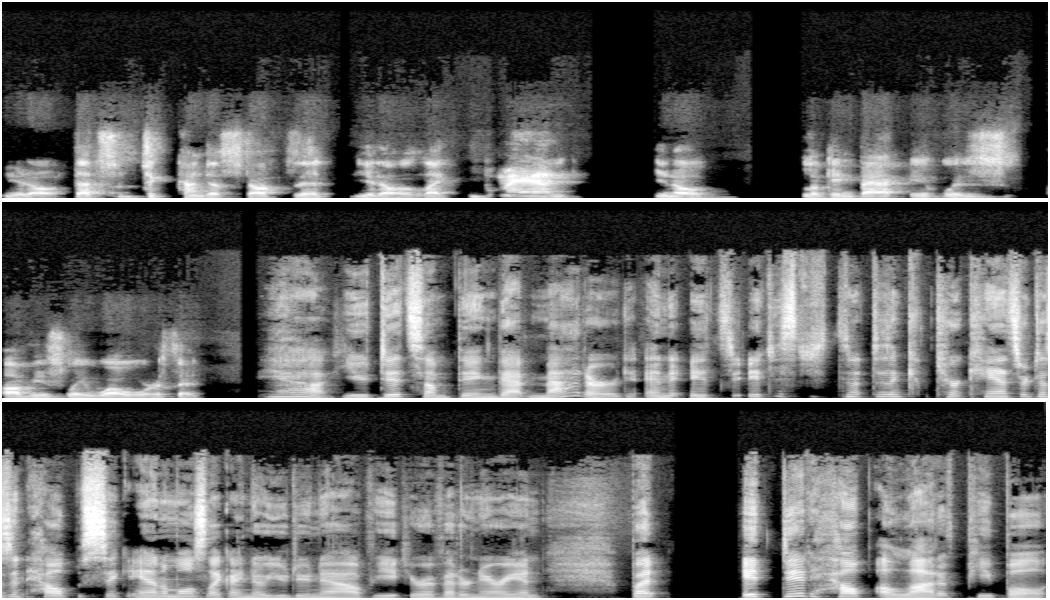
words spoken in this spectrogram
You know, that's the kind of stuff that, you know, like, man, you know, mm. looking back, it was obviously well worth it. Yeah, you did something that mattered, and it's it just doesn't cure cancer, doesn't help sick animals like I know you do now, Pete. You're a veterinarian, but it did help a lot of people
